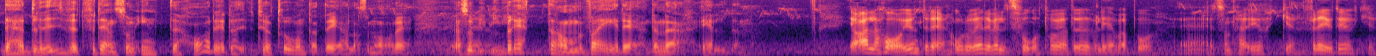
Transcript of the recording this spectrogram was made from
det här drivet, för den som inte har det drivet, jag tror inte att det är alla som har det. Alltså berätta om, vad är det, den där elden? Ja, alla har ju inte det och då är det väldigt svårt tror jag att överleva på eh, ett sånt här yrke. För det är ju ett yrke.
